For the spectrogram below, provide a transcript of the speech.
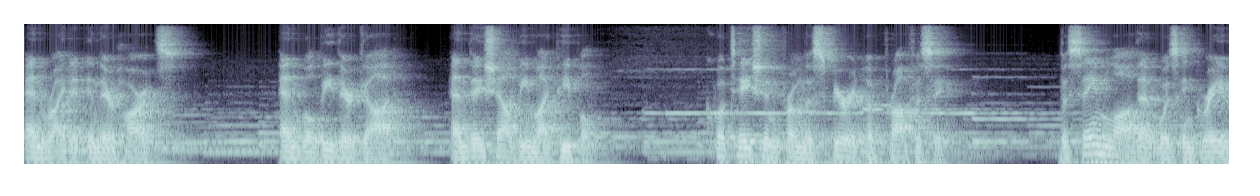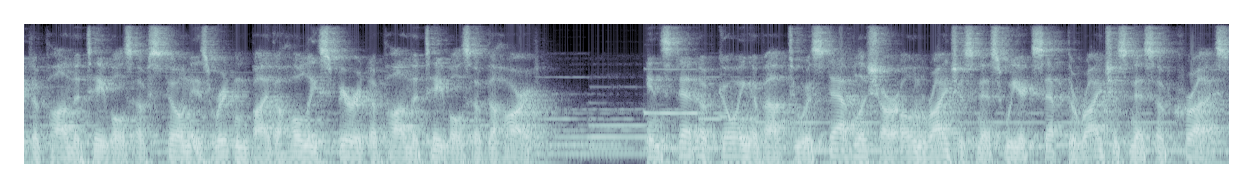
and write it in their hearts, and will be their God, and they shall be my people. Quotation from the Spirit of Prophecy. The same law that was engraved upon the tables of stone is written by the Holy Spirit upon the tables of the heart. Instead of going about to establish our own righteousness we accept the righteousness of Christ.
